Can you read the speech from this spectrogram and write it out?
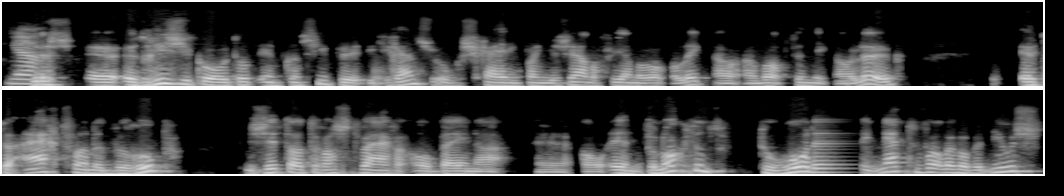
Ja. Dus uh, het risico tot in principe grensoverschrijding van jezelf, ja, maar wat wil ik nou en wat vind ik nou leuk? Uit de aard van het beroep zit dat er als het ware al bijna uh, al in. Vanochtend, toen hoorde ik net toevallig op het nieuws,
